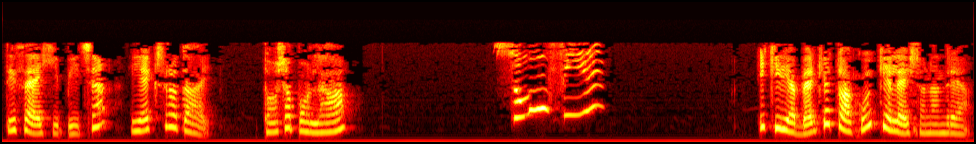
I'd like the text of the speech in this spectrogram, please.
τι θα έχει η πίτσα, η Έξ ρωτάει. Τόσα πολλά; So viel? Η κυρία Μπέργκερ το ακούει και λέει στον Ανδρέα.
